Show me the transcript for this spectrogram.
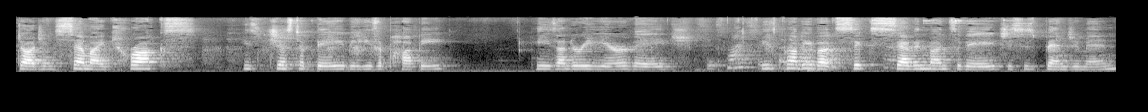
dodging semi trucks. He's just a baby. He's a puppy. He's under a year of age. Six months? He's probably about six, seven months of age. This is Benjamin.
